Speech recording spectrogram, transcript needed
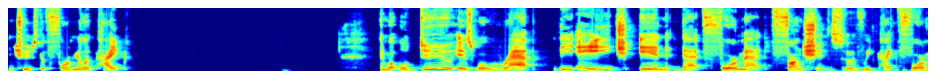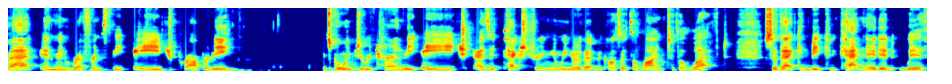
and choose the formula type. And what we'll do is we'll wrap the age in that format function. So if we type format and then reference the age property, it's going to return the age as a text string, and we know that because it's aligned to the left. So that can be concatenated with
